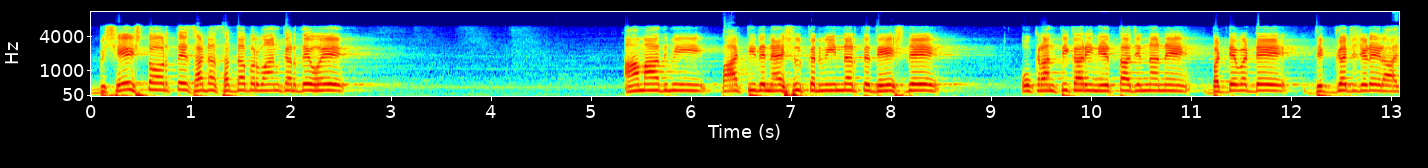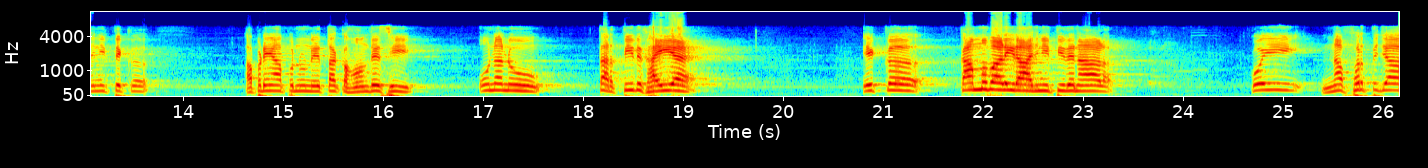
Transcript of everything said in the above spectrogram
ਵਿਸ਼ੇਸ਼ ਤੌਰ ਤੇ ਸਾਡਾ ਸੱਦਾ ਪ੍ਰਵਾਨ ਕਰਦੇ ਹੋਏ ਆਮ ਆਦਮੀ ਪਾਰਟੀ ਦੇ ਨੈਸ਼ਨਲ ਕਨਵੀਨਰ ਤੇ ਦੇਸ਼ ਦੇ ਉਹ ਕ੍ਰਾਂਤੀਕਾਰੀ ਨੇਤਾ ਜਿਨ੍ਹਾਂ ਨੇ ਵੱਡੇ ਵੱਡੇ ਦਿੱਗਜ ਜਿਹੜੇ ਰਾਜਨੀਤਿਕ ਆਪਣੇ ਆਪ ਨੂੰ ਨੇਤਾ ਕਹਾਉਂਦੇ ਸੀ, ਉਹਨਾਂ ਨੂੰ ਧਰਤੀ ਦਿਖਾਈ ਹੈ। ਇੱਕ ਕੰਮ ਵਾਲੀ ਰਾਜਨੀਤੀ ਦੇ ਨਾਲ ਕੋਈ ਨਫ਼ਰਤ ਜਾਂ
